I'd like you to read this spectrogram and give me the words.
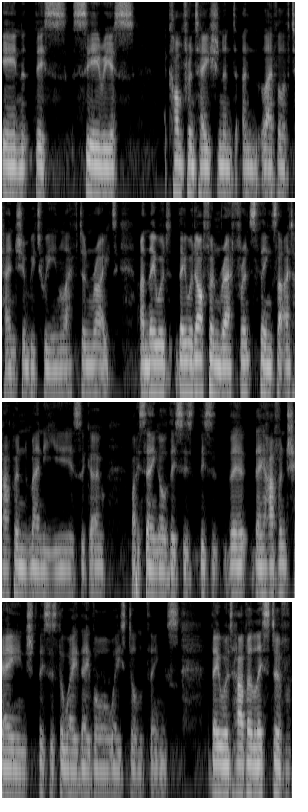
in this serious confrontation and, and level of tension between left and right. And they would they would often reference things that had happened many years ago by saying, "Oh, this is this is they they haven't changed. This is the way they've always done things." They would have a list of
